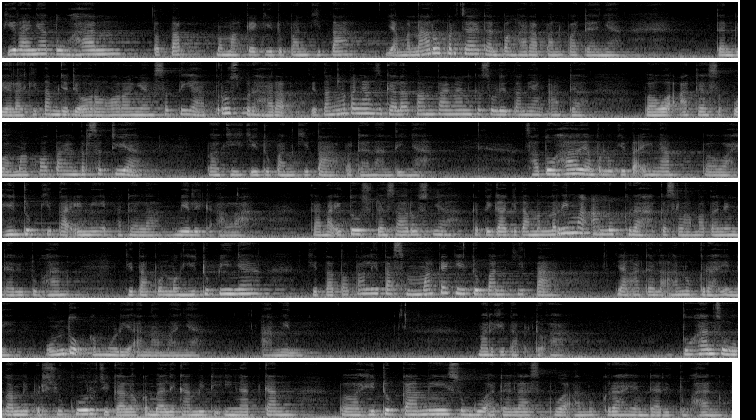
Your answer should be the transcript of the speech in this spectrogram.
Kiranya Tuhan tetap memakai kehidupan kita yang menaruh percaya dan pengharapan padanya. Dan biarlah kita menjadi orang-orang yang setia, terus berharap di tengah-tengah segala tantangan kesulitan yang ada, bahwa ada sebuah mahkota yang tersedia bagi kehidupan kita pada nantinya. Satu hal yang perlu kita ingat bahwa hidup kita ini adalah milik Allah. Karena itu sudah seharusnya ketika kita menerima anugerah keselamatan yang dari Tuhan, kita pun menghidupinya, kita totalitas memakai kehidupan kita yang adalah anugerah ini untuk kemuliaan namanya. Amin. Mari kita berdoa. Tuhan sungguh kami bersyukur jikalau kembali kami diingatkan bahwa hidup kami sungguh adalah sebuah anugerah yang dari Tuhan.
